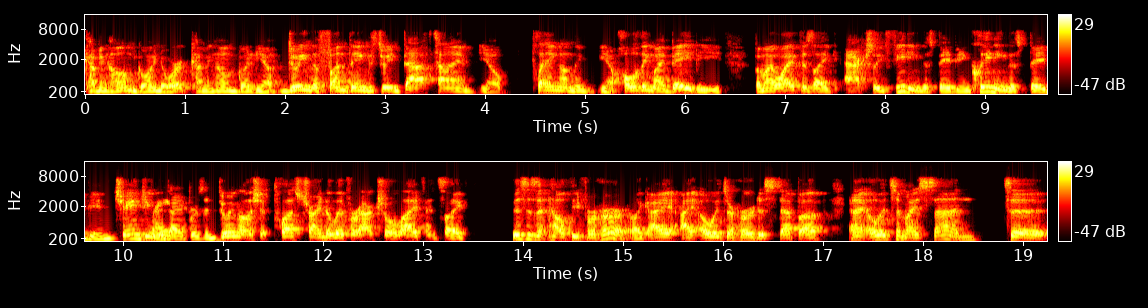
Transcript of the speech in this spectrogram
coming home, going to work, coming home, going, you know, doing the fun things, doing bath time, you know, playing on the, you know, holding my baby. But my wife is like actually feeding this baby and cleaning this baby and changing right. the diapers and doing all this shit, plus trying to live her actual life. And it's like, this isn't healthy for her. Like I, I owe it to her to step up and I owe it to my son to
